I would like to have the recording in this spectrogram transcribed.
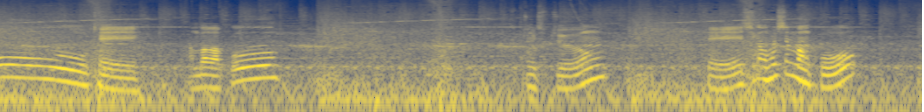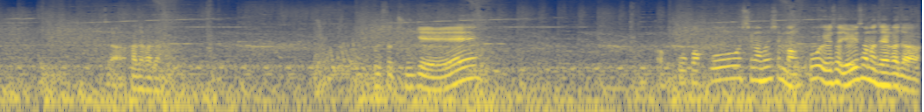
오 오케이. 안 박았고. 집중 집중. 오케이. 시간 훨씬 많고. 자 가자 가자. 벌써 두개. 꺾고 꺾고. 시간 훨씬 많고. 여기서 여기서만 잘 가자.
